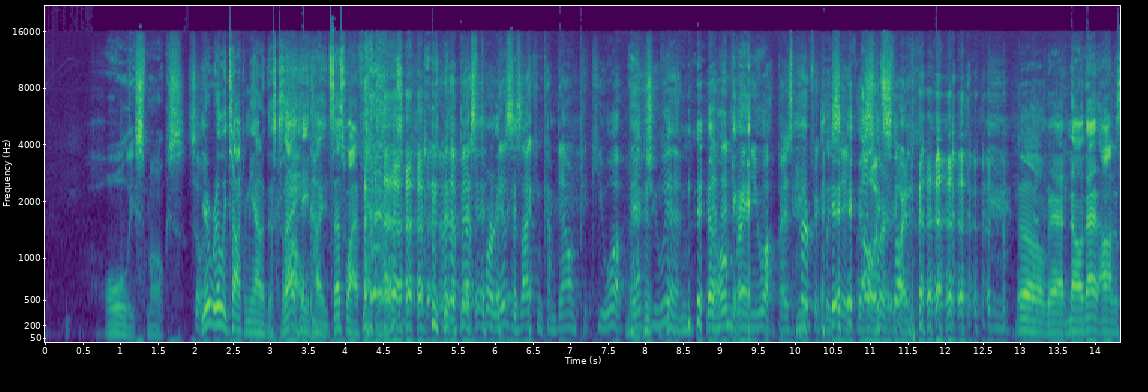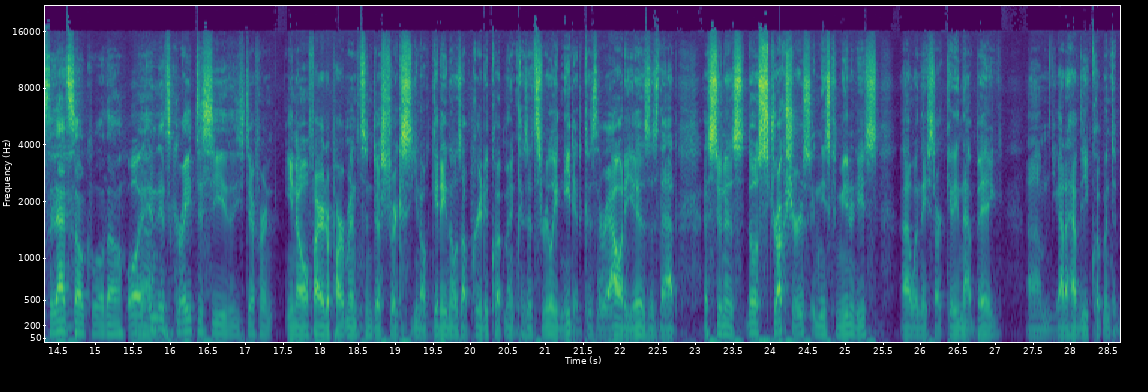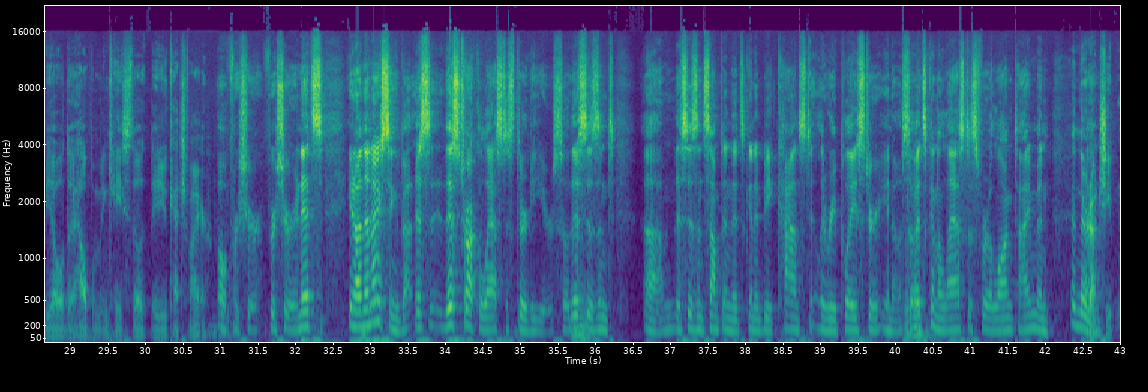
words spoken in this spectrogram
Holy smokes! So You're really talking me out of this because I hate heights. That's why I fly drones. the best part is, is I can come down, pick you up, bolt you in, and then bring you up. It's perfectly safe. Oh, it's fine. oh man, no, that honestly, that's so cool though. Well, and it's great to see these different, you know, fire departments and districts, you know, getting those upgrade equipment because it's really needed. Because the reality is, is that as soon as those structures in these communities, uh, when they start getting that big, um, you got to have the equipment to be able to help them in case they do catch fire. Oh, for sure, for sure. And it's you know the nice thing about this this truck will last us 30 years. So this isn't um, this isn't something that's going to be constantly replaced or you know. So it's going to last us for a long time. And And they're not cheap.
